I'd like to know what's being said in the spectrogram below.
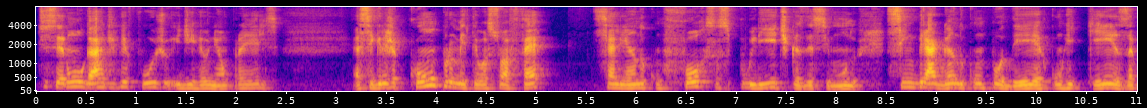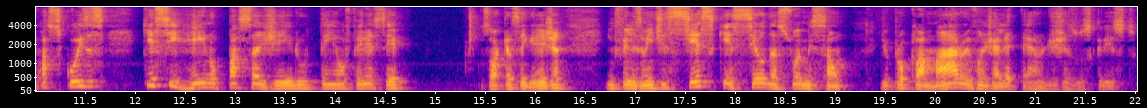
de ser um lugar de refúgio e de reunião para eles. Essa igreja comprometeu a sua fé se aliando com forças políticas desse mundo, se embriagando com poder, com riqueza, com as coisas que esse reino passageiro tem a oferecer. Só que essa igreja, infelizmente, se esqueceu da sua missão de proclamar o evangelho eterno de Jesus Cristo.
